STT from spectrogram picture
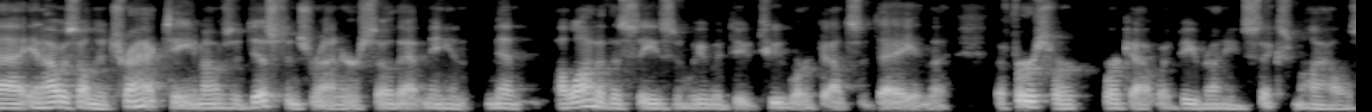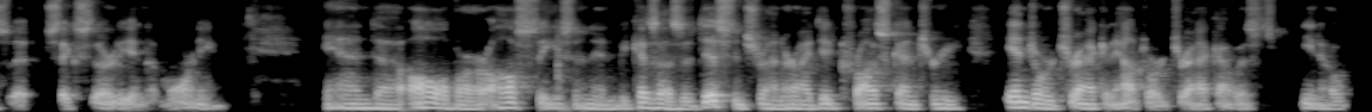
uh, and I was on the track team. I was a distance runner, so that mean, meant a lot of the season we would do two workouts a day, and the the first work, workout would be running six miles at six thirty in the morning and uh, all of our off season. And because I was a distance runner, I did cross country, indoor track, and outdoor track. I was, you know,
